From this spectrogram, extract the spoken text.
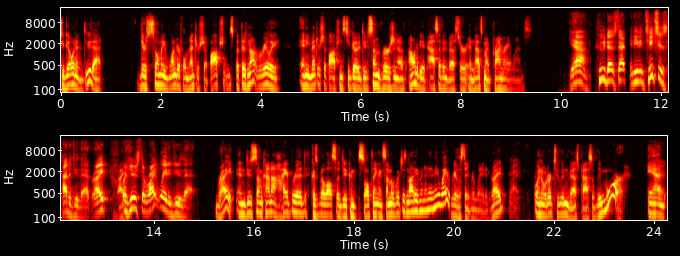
to go in and do that, there's so many wonderful mentorship options, but there's not really any mentorship options to go do some version of, I want to be a passive investor and that's my primary lens. Yeah. Who does that and even teaches how to do that, right? right. Or here's the right way to do that. Right. And do some kind of hybrid because we'll also do consulting and some of which is not even in any way real estate related, right? Right in order to invest passively more. And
